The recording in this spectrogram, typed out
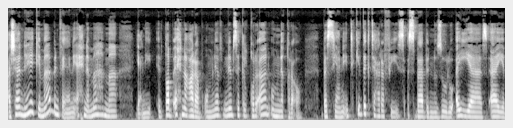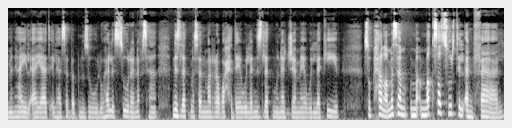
عشان هيك ما بنفع يعني إحنا مهما يعني طب إحنا عرب وبنمسك القرآن وبنقرأه بس يعني أنت كيف بدك تعرفي أسباب النزول وأي آية من هاي الآيات لها سبب نزول؟ وهل السورة نفسها نزلت مثلا مرة واحدة ولا نزلت منجمة ولا كيف؟ سبحان الله مثلا مقصد سورة الأنفال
